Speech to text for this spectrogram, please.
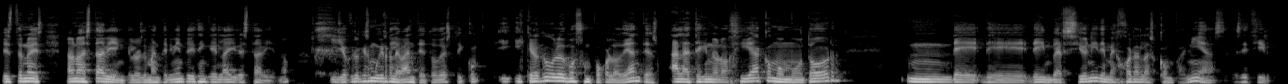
esto no es, no, no, está bien, que los de mantenimiento dicen que el aire está bien, ¿no? Y yo creo que es muy relevante todo esto. Y, creo que volvemos un poco a lo de antes, a la tecnología como motor mm, de, de inversión y de mejora en las compañías. Es decir,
